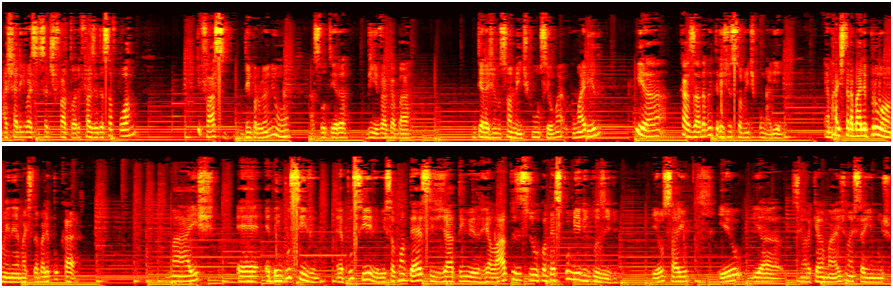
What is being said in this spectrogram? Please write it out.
acharem que vai ser satisfatório fazer dessa forma, que faça, não tem problema nenhum. A solteira bi vai acabar interagindo somente com o seu com o marido e a casada vai interagir somente com o marido. É mais trabalho para o homem, né? Mais trabalho para o cara. Mas é, é, bem possível. É possível. Isso acontece. Já tenho relatos. Isso acontece comigo, inclusive. Eu saio, eu e a senhora Quero Mais, nós saímos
